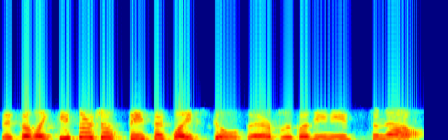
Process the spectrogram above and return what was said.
They said, like, these are just basic life skills that everybody needs to know.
